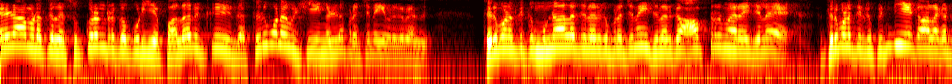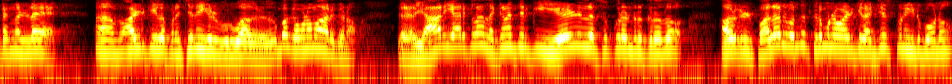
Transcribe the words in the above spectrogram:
ஏழாம் இடத்துல சுக்கிரன் இருக்கக்கூடிய பலருக்கு இந்த திருமண விஷயங்களில் பிரச்சனை வருகிறது. திருமணத்துக்கு முன்னால் சிலருக்கு பிரச்சனை சிலருக்கு ஆஃப்டர் மேரேஜில் திருமணத்திற்கு பிந்திய காலகட்டங்களில் வாழ்க்கையில் பிரச்சனைகள் உருவாகிறது. ரொம்ப கவனமாக இருக்கணும். யார் யாருக்கெல்லாம் லக்னத்திற்கு ஏழில் சுக்கரன் இருக்கிறதோ அவர்கள் பலர் வந்து திருமண வாழ்க்கையில் அட்ஜஸ்ட் பண்ணிக்கிட்டு போகணும்.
